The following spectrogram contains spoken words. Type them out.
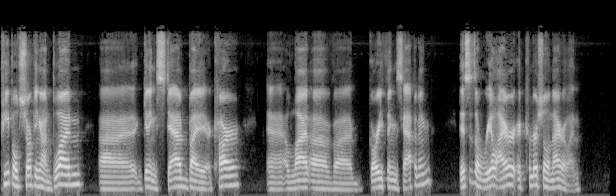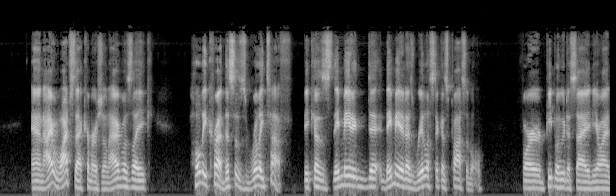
people choking on blood, uh, getting stabbed by a car, uh, a lot of uh, gory things happening this is a real Ir- commercial in Ireland. And I watched that commercial and I was like, holy crud, this is really tough because they made it they made it as realistic as possible for people who decide, you know what,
